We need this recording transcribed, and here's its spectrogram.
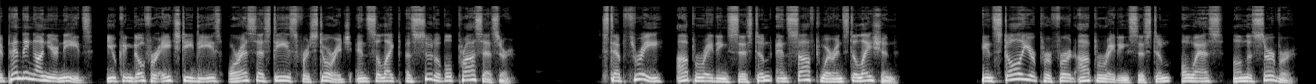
Depending on your needs, you can go for HDDs or SSDs for storage and select a suitable processor. Step 3. Operating System and Software Installation. Install your preferred operating system, OS, on the server.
